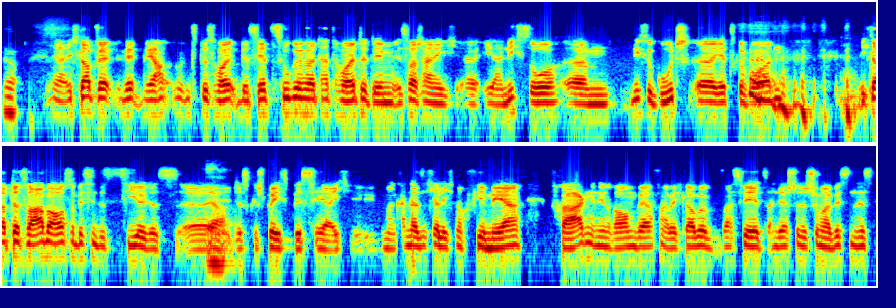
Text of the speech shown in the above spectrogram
ja. Ja, ich glaube, wer, wer, uns bis, heu, bis jetzt zugehört hat heute, dem ist wahrscheinlich äh, eher nicht so, ähm, nicht so gut äh, jetzt geworden. ich glaube, das war aber auch so ein bisschen das Ziel des, äh, ja. des Gesprächs bisher. Ich, man kann da sicherlich noch viel mehr Fragen in den Raum werfen, aber ich glaube, was wir jetzt an der Stelle schon mal wissen, ist,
